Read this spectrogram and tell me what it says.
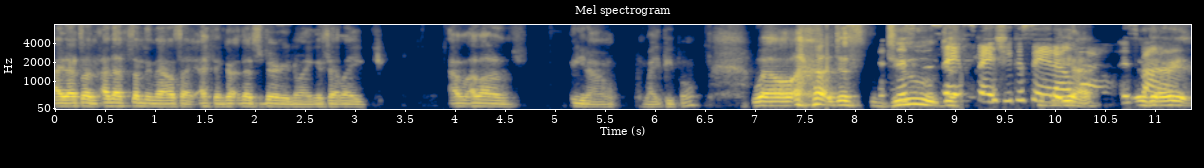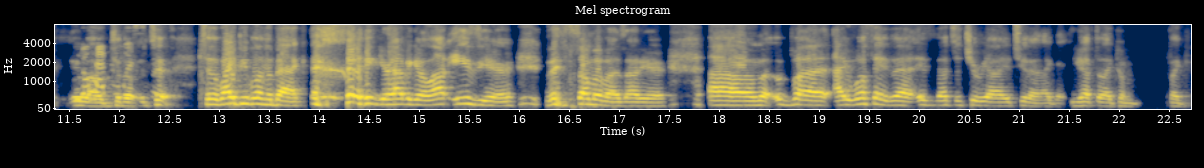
I that's on that's something that else I, I think that's very annoying is that like a, a lot of you know white people will just do this safe space you can say it out yeah. loud it's fine. Very, you well, to, the, to, to, the white people in the back, you're having it a lot easier than some of us out here. Um, but I will say that it, that's a true reality too. That like you have to like com- like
